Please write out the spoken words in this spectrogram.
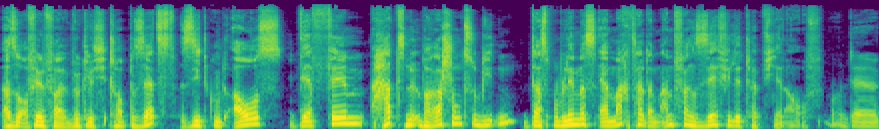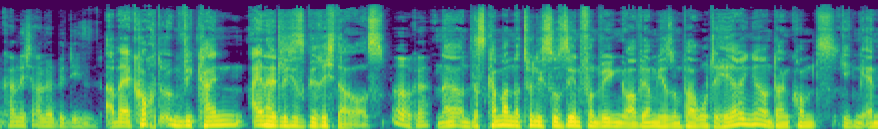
also auf jeden Fall wirklich top besetzt, sieht gut aus. Der Film hat eine Überraschung zu bieten. Das Problem ist, er macht halt am Anfang sehr viele Töpfchen auf. Und der kann nicht alle bedienen. Aber er kocht irgendwie kein einheitliches Gericht daraus. Ah, okay. Ne? Und das kann man natürlich so sehen von wegen, ja, wir haben hier so ein paar rote Heringe und dann kommt gegen Ende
